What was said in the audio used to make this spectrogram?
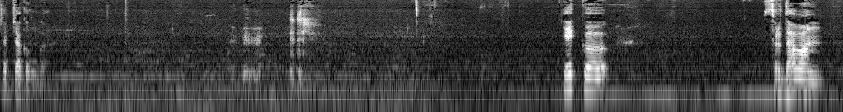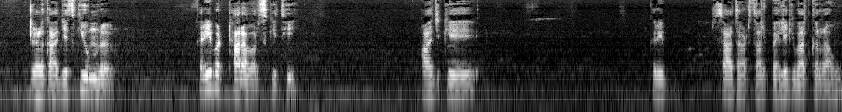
चर्चा करूँगा। एक, श्रद्धावान लड़का जिसकी उम्र करीब 18 वर्ष की थी, आज के करीब सात आठ साल पहले की बात कर रहा हूँ।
